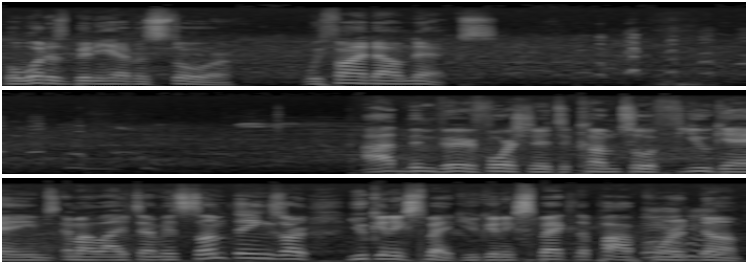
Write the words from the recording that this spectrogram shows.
But what does Benny have in store? We find out next. I've been very fortunate to come to a few games in my lifetime, and some things are you can expect. You can expect the popcorn dump.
